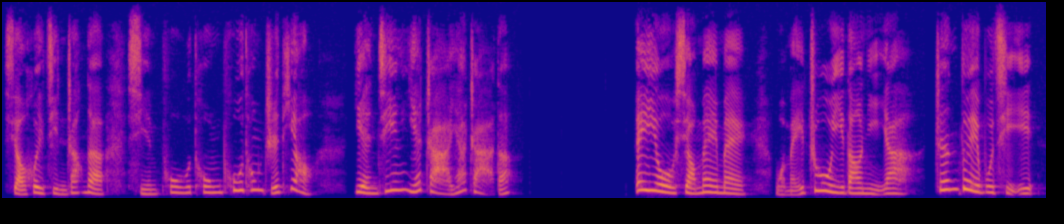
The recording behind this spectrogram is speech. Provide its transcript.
小慧紧张的心扑通扑通直跳，眼睛也眨呀眨的。哎呦，小妹妹，我没注意到你呀，真对不起。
